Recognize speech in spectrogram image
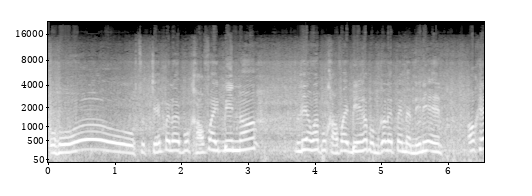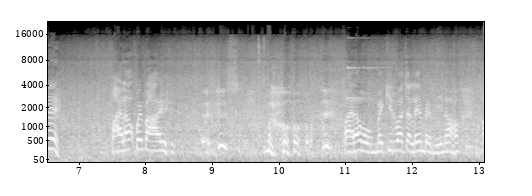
โอ้โห สุดเจ๋งไปเลยภูเขาไฟบินเนาะ เรียกว่าภูเขาไฟบินครับผมก็เลยเป็นแบบนี้นี่เอง โอเค ไปแล้วบ๊ายบาย ไปแล้วผมไม่คิดว่าจะเล่นแบบนี้เนาะ ไป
